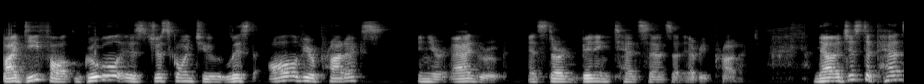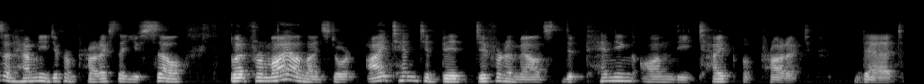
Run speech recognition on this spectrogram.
by default, Google is just going to list all of your products in your ad group and start bidding 10 cents on every product. Now, it just depends on how many different products that you sell. But for my online store, I tend to bid different amounts depending on the type of product that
